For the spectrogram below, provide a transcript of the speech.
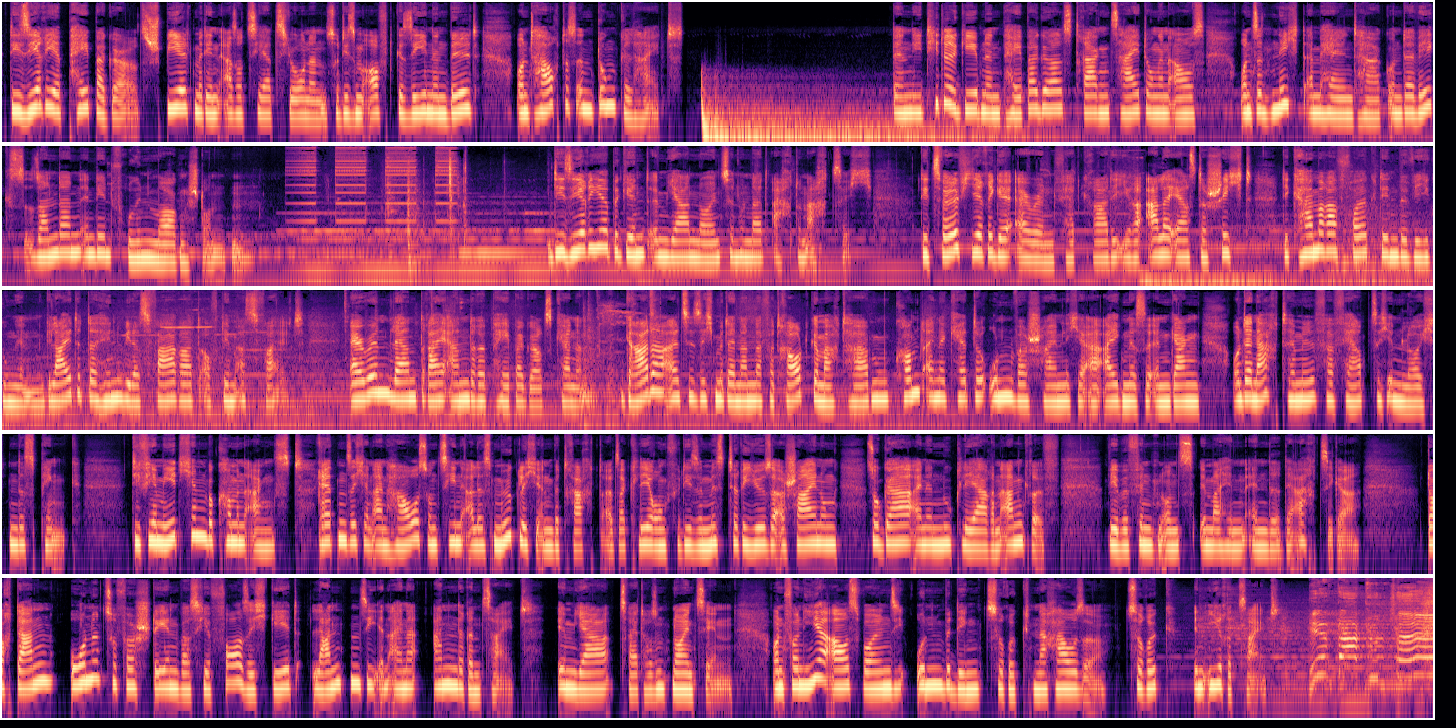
Die Serie Paper Girls spielt mit den Assoziationen zu diesem oft gesehenen Bild und taucht es in Dunkelheit. Denn die titelgebenden Paper Girls tragen Zeitungen aus und sind nicht am hellen Tag unterwegs, sondern in den frühen Morgenstunden. Die Serie beginnt im Jahr 1988. Die zwölfjährige Erin fährt gerade ihre allererste Schicht. Die Kamera folgt den Bewegungen, gleitet dahin wie das Fahrrad auf dem Asphalt. Erin lernt drei andere Paper Girls kennen. Gerade als sie sich miteinander vertraut gemacht haben, kommt eine Kette unwahrscheinlicher Ereignisse in Gang und der Nachthimmel verfärbt sich in leuchtendes Pink. Die vier Mädchen bekommen Angst, retten sich in ein Haus und ziehen alles Mögliche in Betracht als Erklärung für diese mysteriöse Erscheinung, sogar einen nuklearen Angriff. Wir befinden uns immerhin Ende der 80er. Doch dann, ohne zu verstehen, was hier vor sich geht, landen sie in einer anderen Zeit, im Jahr 2019. Und von hier aus wollen sie unbedingt zurück nach Hause, zurück in ihre Zeit. If I could turn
